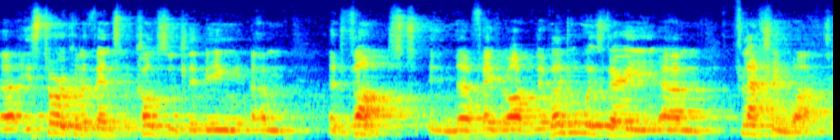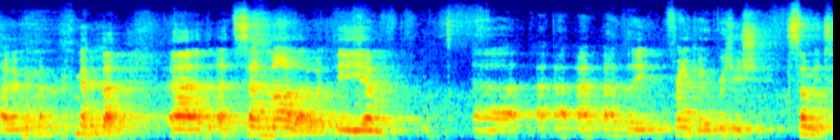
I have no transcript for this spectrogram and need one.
uh, historical events were constantly being um, advanced in uh, favour of argument. They weren't always very um, flattering ones. I remember uh, at Saint-Malo at the um, uh, at, the Franco-British summit,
